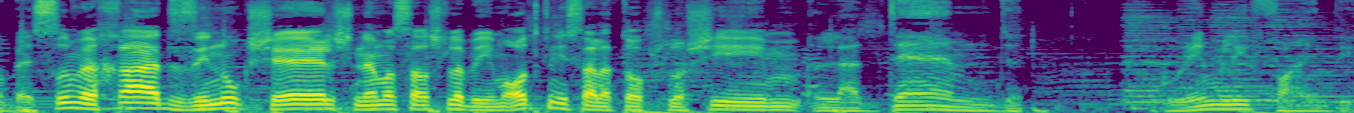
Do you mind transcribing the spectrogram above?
ב-21, זינוק של 12 שלבים, עוד כניסה לטופ 30, לדמד, גרימלי פיינדי.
